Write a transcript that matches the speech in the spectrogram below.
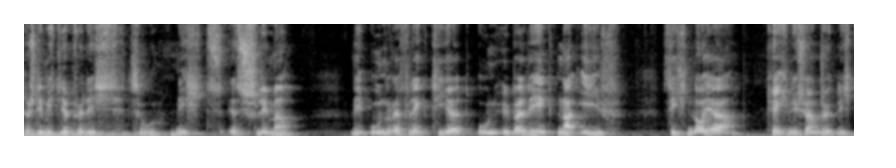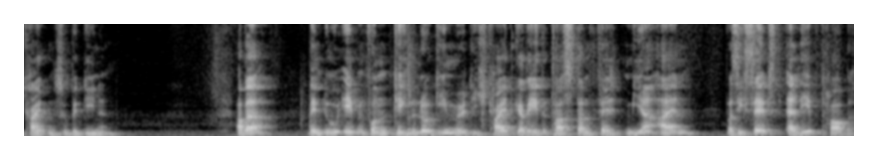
Da stimme ich dir völlig zu. Nichts ist schlimmer, wie unreflektiert, unüberlegt, naiv sich neuer technischer Möglichkeiten zu bedienen. Aber wenn du eben von Technologiemöglichkeit geredet hast, dann fällt mir ein, was ich selbst erlebt habe.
